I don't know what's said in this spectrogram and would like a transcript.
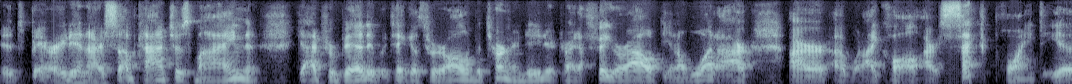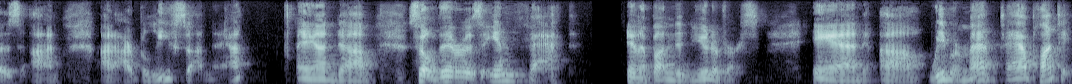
it's buried in our subconscious mind. And God forbid it would take us through all of eternity to try to figure out, you know, what our, our uh, what I call our set point is on, on our beliefs on that. And um, so there is, in fact, an abundant universe. And uh, we were meant to have plenty.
